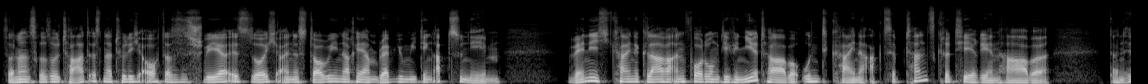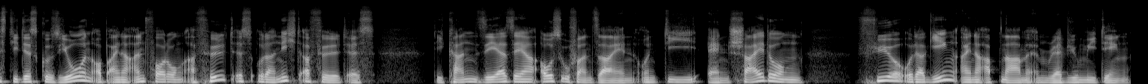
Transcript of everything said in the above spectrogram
sondern das Resultat ist natürlich auch, dass es schwer ist, solch eine Story nachher im Review-Meeting abzunehmen. Wenn ich keine klare Anforderung definiert habe und keine Akzeptanzkriterien habe, dann ist die Diskussion, ob eine Anforderung erfüllt ist oder nicht erfüllt ist, die kann sehr, sehr ausufernd sein. Und die Entscheidung für oder gegen eine Abnahme im Review-Meeting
